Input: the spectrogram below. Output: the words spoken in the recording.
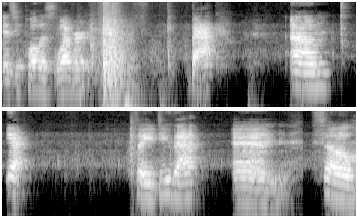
is you pull this lever back. Um, yeah. So you do that, and so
